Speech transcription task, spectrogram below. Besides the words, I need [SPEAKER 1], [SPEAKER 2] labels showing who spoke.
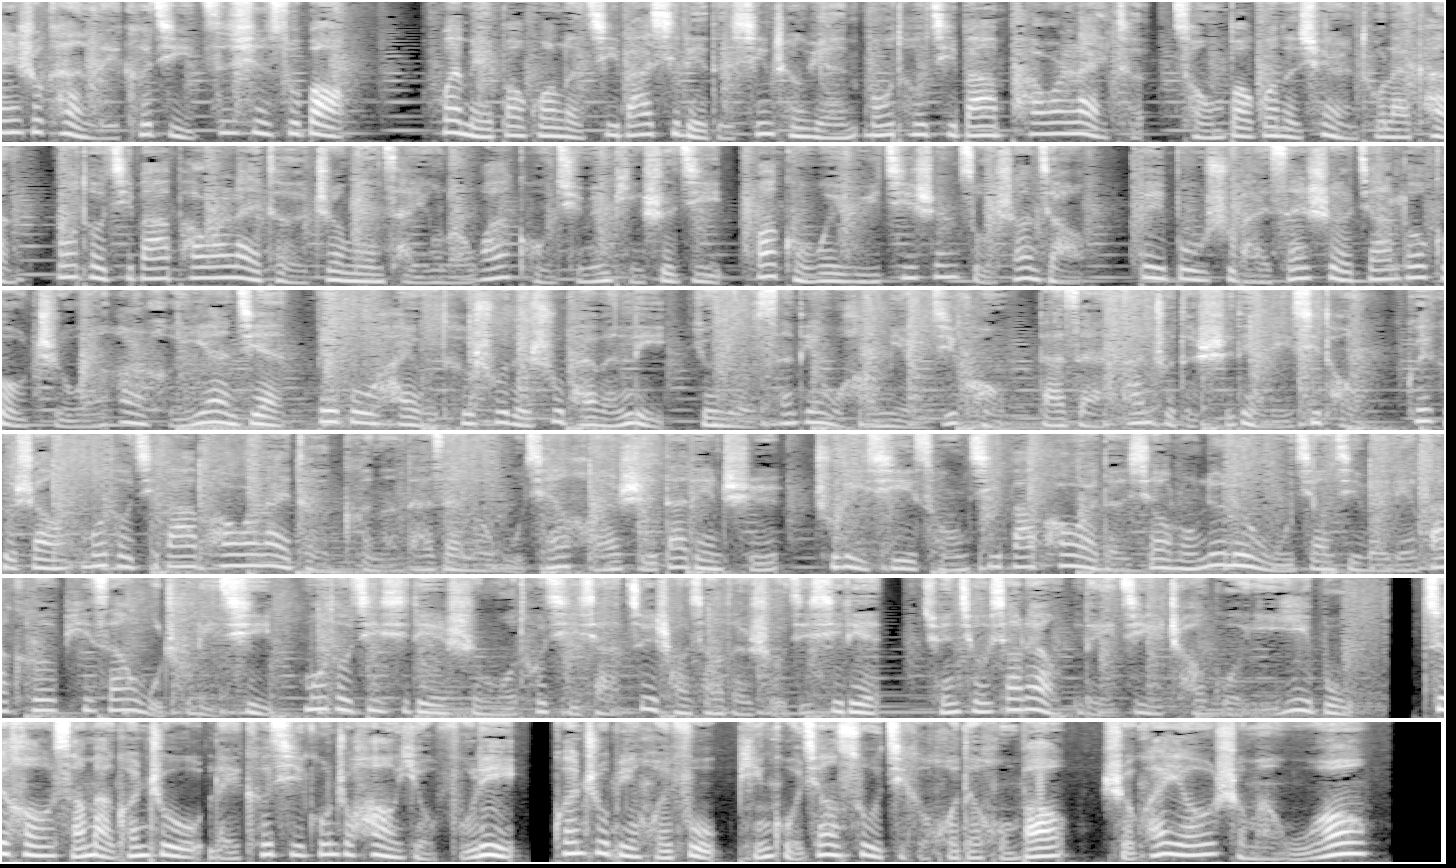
[SPEAKER 1] 欢迎收看雷科技资讯速报。外媒曝光了 G 八系列的新成员 Moto G 八 Power Light。从曝光的渲染图来看，Moto G8 Power Lite 正面采用了挖孔全面屏设计，挖孔位于机身左上角。背部竖排三摄加 logo 指纹二合一按键，背部还有特殊的竖排纹理，拥有三点五毫米耳机孔，搭载安卓的十点零系统。规格上，Moto G8 Power Lite 可能搭载了五千毫安时大电池，处理器从 G8 Power 的骁龙六六五降级为联发科 P 三五处理器。Moto G 系列是摩托旗下最畅销的手机系列，全球销量累计超过一亿部。最后，扫码关注雷科技公众号有福利，关注并回复“苹果降速”即可获得红包，手快有，手慢无哦。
